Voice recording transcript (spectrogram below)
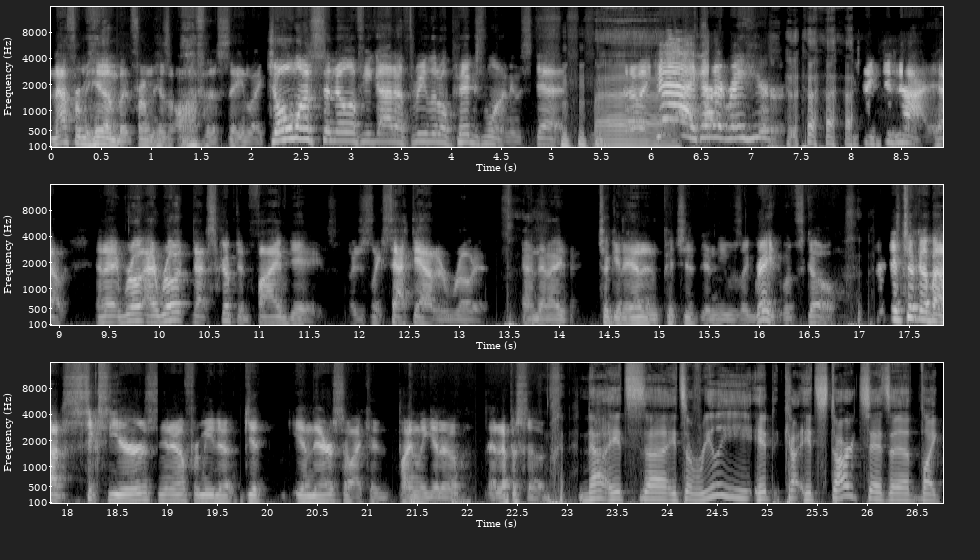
not from him, but from his office saying like, Joel wants to know if you got a Three Little Pigs one instead. and I'm like, yeah, I got it right here. I did not have, and I wrote I wrote that script in five days. I just like sat down and wrote it, and then I took it in and pitched it, and he was like, "Great, let's go." It took about six years, you know, for me to get in there so I could finally get a an episode. No, it's uh, it's a really it it starts as a like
